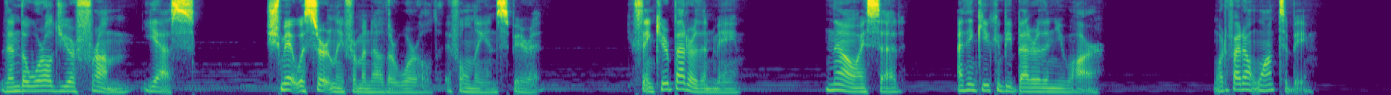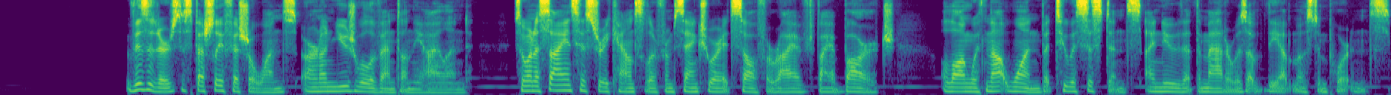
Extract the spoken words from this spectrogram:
Then the world you're from, yes. Schmidt was certainly from another world, if only in spirit. You think you're better than me? No, I said. I think you can be better than you are. What if I don't want to be? Visitors, especially official ones, are an unusual event on the island. So when a science history counselor from Sanctuary itself arrived by a barge, along with not one but two assistants, I knew that the matter was of the utmost importance.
